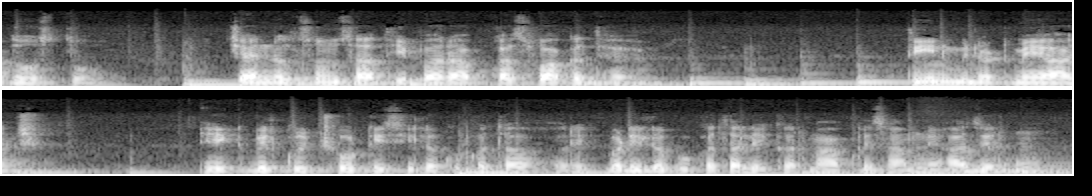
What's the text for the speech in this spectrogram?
दोस्तों, चैनल सुन साथी पर आपका स्वागत है। तीन मिनट में आज एक बिल्कुल छोटी सी लघु कथा और एक बड़ी लघु कथा लेकर मैं आपके सामने हाजिर हूँ।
